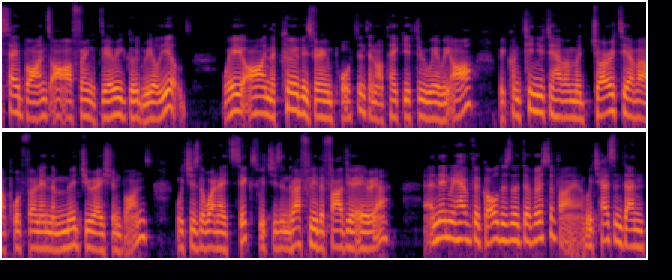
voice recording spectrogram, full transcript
SA bonds are offering very good real yields. Where you are in the curve is very important, and I'll take you through where we are. We continue to have a majority of our portfolio in the mid-duration bonds, which is the 186, which is in roughly the five-year area. And then we have the gold as the diversifier, which hasn't done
